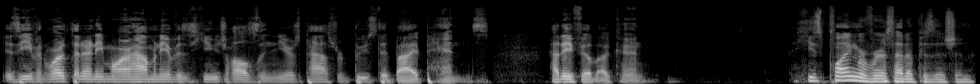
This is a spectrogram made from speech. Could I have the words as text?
Is he even worth it anymore? How many of his huge hauls in years past were boosted by pens? How do you feel about Kun? He's playing reverse out of position,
